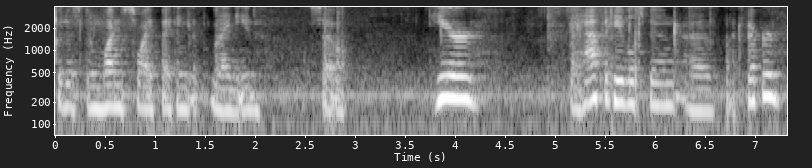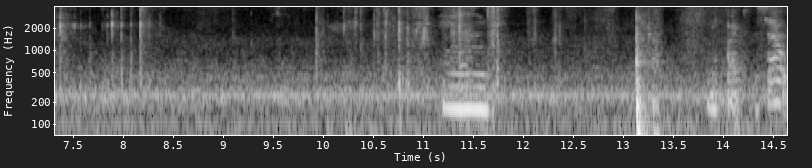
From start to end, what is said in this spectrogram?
So just in one swipe I can get what I need. So here it's a half a tablespoon of black pepper and let me wipe this out.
